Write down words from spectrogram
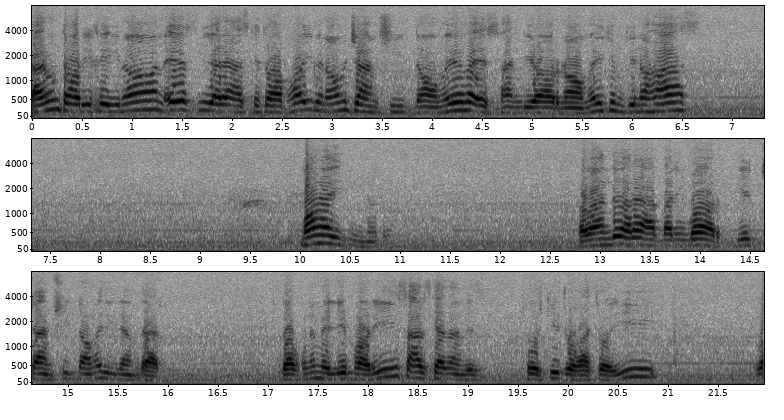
در اون تاریخ ایران اسم می‌بره از کتاب هایی به نام جمشید نامه و اسفندیار نامه که میگه هست. ما ندیدیم اینا و بنده برای اولین بار یه جمشید نامه دیدم در کتابخونه ملی پاریس. عرض کردم به ترکی جغتایی. و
